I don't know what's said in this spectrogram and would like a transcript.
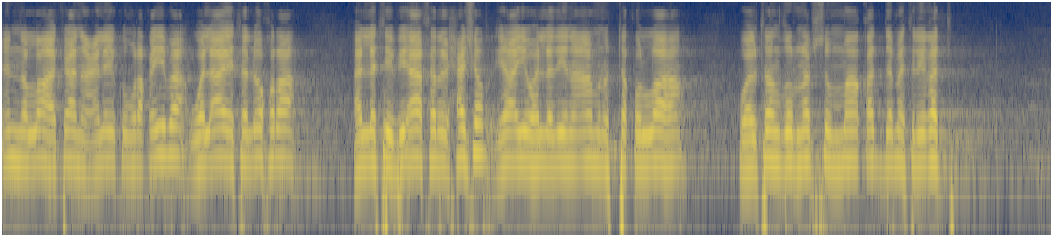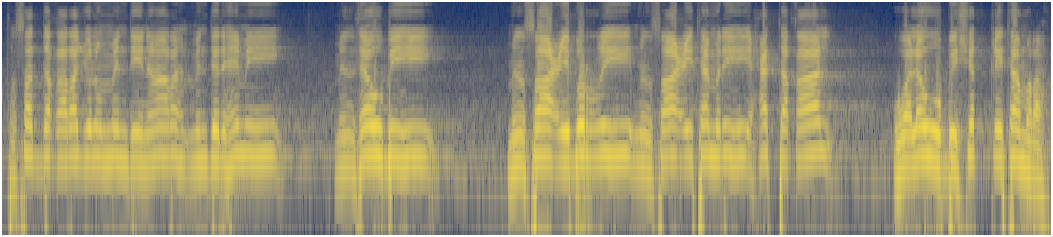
إن الله كان عليكم رقيبا. والآية الأخرى التي في آخر الحشر يا أيها الذين آمنوا اتقوا الله ولتنظر نفس ما قدمت لغد. تصدق رجل من ديناره من درهمه من ثوبه من صاع بره من صاع تمره حتى قال ولو بشق تمره.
